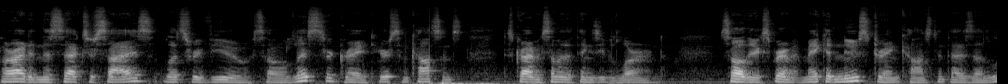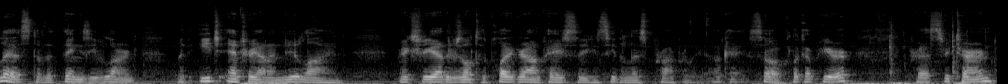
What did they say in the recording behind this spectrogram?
All right, in this exercise, let's review. So lists are great. Here's some constants describing some of the things you've learned. So the experiment, make a new string constant that is a list of the things you've learned with each entry on a new line. Make sure you add the result to the playground page so you can see the list properly. Okay, so click up here, press return.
